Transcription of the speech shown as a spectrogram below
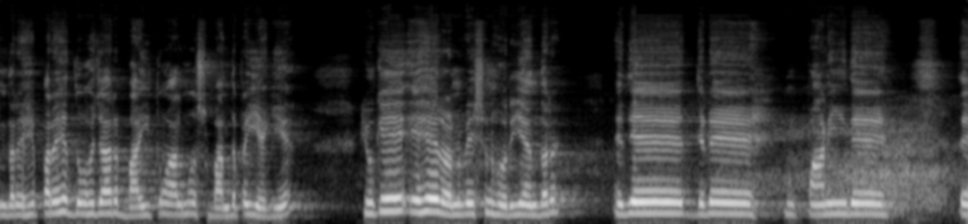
ਅੰਦਰ ਇਹ, ਪਰ ਇਹ 2022 ਤੋਂ ਆਲਮੋਸਟ ਬੰਦ ਪਈ ਹੈਗੀ ਹੈ। ਕਿਉਂਕਿ ਇਹ ਰਨੋਵੇਸ਼ਨ ਹੋ ਰਹੀ ਹੈ ਅੰਦਰ। ਇਹਦੇ ਜਿਹੜੇ ਪਾਣੀ ਦੇ ਤੇ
